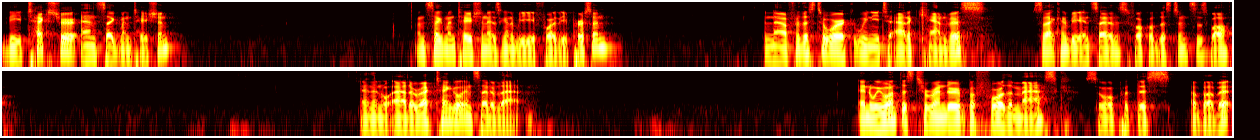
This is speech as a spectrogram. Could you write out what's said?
the texture and segmentation. And segmentation is going to be for the person. And now for this to work, we need to add a canvas. So that can be inside of this focal distance as well. And then we'll add a rectangle inside of that. And we want this to render before the mask, so we'll put this above it.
